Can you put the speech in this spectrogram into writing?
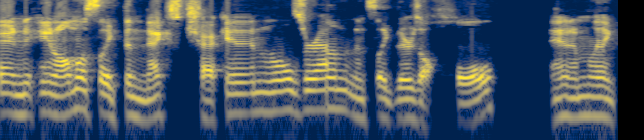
and and almost like the next check-in rolls around and it's like there's a hole. And I'm like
